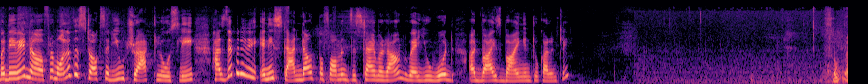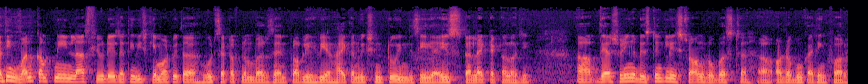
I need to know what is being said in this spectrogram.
But Deven, uh, from all of the stocks that you track closely, has there been any, any standout performance this time around where you would advise buying into currently? So I think one company in last few days, I think which came out with a good set of numbers and probably we have high conviction too in this area is Sterlite Technology. Uh, they are showing a distinctly strong, robust uh, order book. I think for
